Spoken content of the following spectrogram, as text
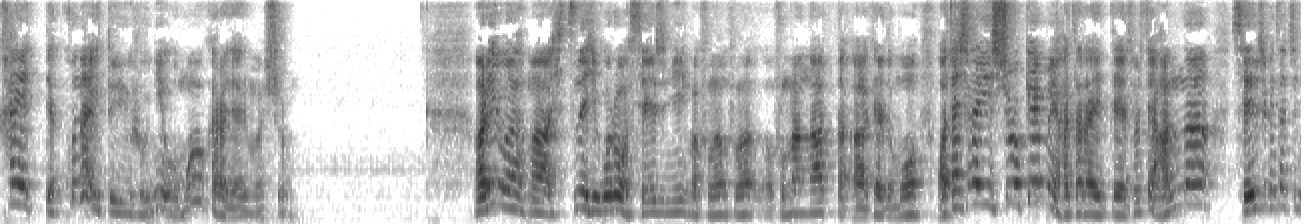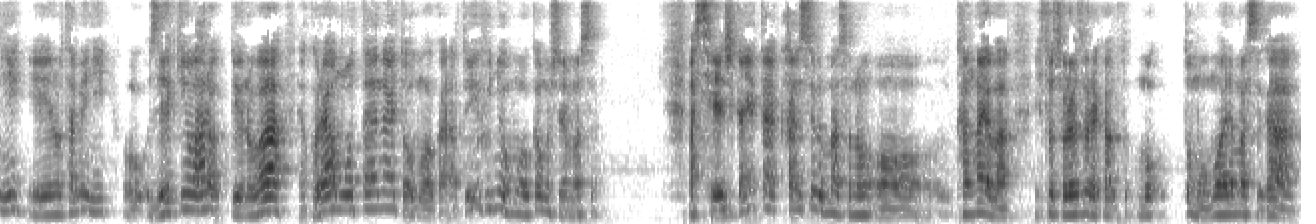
帰ってこないというふうに思うからでありましょう。あるいは、まあ、常日頃政治に不満不満があったけれども、私が一生懸命働いて、そしてあんな政治家たちに、のために税金を払うっていうのは、これはもったいないと思うからというふうに思うかもしれません。まあ、政治家に関する、まあ、その考えは人それぞれかともとも思われますが、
